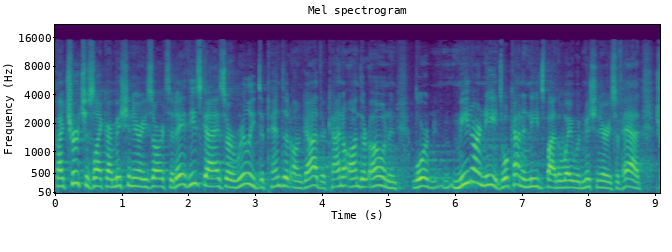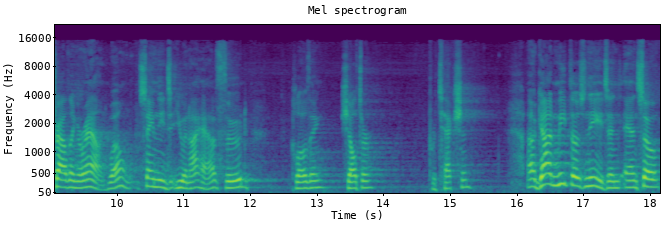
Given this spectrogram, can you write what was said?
by churches like our missionaries are today, these guys are really dependent on God. They're kind of on their own. And Lord, meet our needs. What kind of needs, by the way, would missionaries have had traveling around? Well, same needs that you and I have food, clothing, shelter, protection. Uh, God, meet those needs. And, and so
